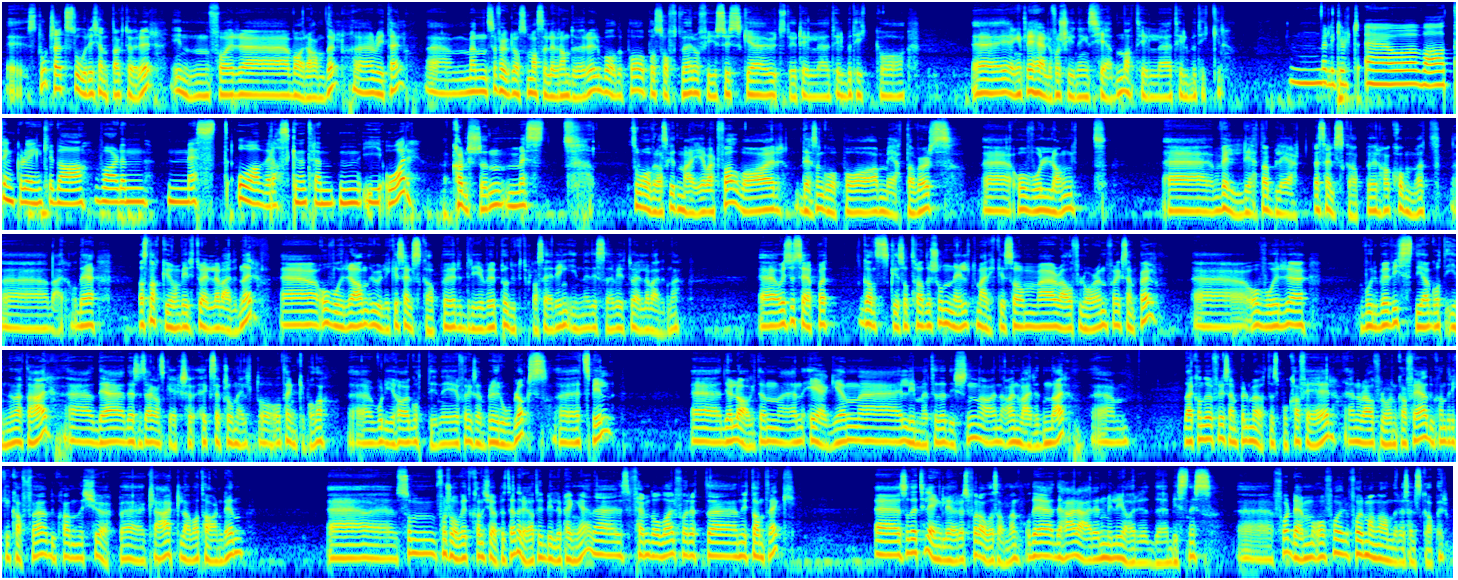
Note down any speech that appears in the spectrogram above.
eh, stort sett store, kjente aktører innenfor eh, varehandel, eh, retail. Eh, Men selvfølgelig også masse leverandører, både på, på software og fysisk eh, utstyr til, til butikk. Og eh, egentlig hele forsyningskjeden da, til, til butikker. Mm, veldig kult. Eh, og hva tenker du egentlig da var den mest overraskende trenden i år? Kanskje den mest som overrasket meg, i hvert fall, var det som går på metaverse, eh, og hvor langt eh, veldig etablerte selskaper har kommet der. Og det, da snakker vi om virtuelle verdener, og hvordan ulike selskaper driver produktplassering inn i disse virtuelle verdenene. Eh, og hvis du ser på et ganske så tradisjonelt merke som eh, Ralph Lauren, f.eks., eh, og hvor, hvor bevisst de har gått inn i dette her, det, det syns jeg er ganske eks eksepsjonelt å, å, tenke på. da. Hvor de har gått inn i f.eks. Roblox, et spill. De har laget en, en egen limited edition av en, av en verden der. Der kan du f.eks. møtes på kafeer, en Ralph Lauren-kafé. Du kan drikke kaffe, du kan kjøpe klær til avataren din. Eh, som for så vidt kan kjøpes til en relativt billig penge. Det er fem dollar for et eh, nytt antrekk. Eh, så det tilgjengeliggjøres for alle sammen. Og det, det her er en milliardbusiness eh, for dem og for, for, mange andre selskaper.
